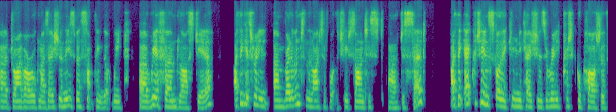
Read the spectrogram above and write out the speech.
uh, drive our organisation, and these were something that we uh, reaffirmed last year. I think it's really um, relevant in the light of what the chief scientist uh, just said. I think equity and scholarly communication is a really critical part of,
